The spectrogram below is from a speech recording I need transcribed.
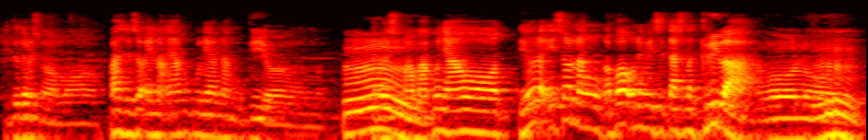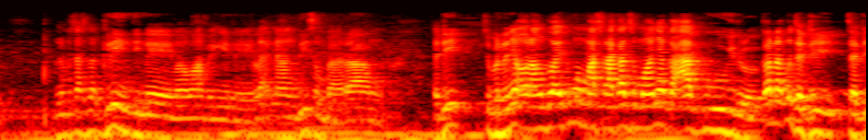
Itu terus ngomong, pas besok enaknya aku kuliah nang yo. Hmm. Terus mamaku nyaut, ya lah iso nang apa universitas negeri lah, ngono. Hmm. Universitas negeri intine mama pengen lek nang ndi sembarang. Jadi sebenarnya orang tua itu memasrahkan semuanya ke aku gitu loh. Kan aku jadi jadi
